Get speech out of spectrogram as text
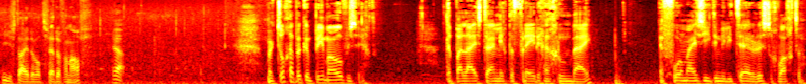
hier sta je er wat verder vanaf. Ja. Maar toch heb ik een prima overzicht. De paleistuin ligt er vredig en groen bij. En voor mij zie ik de militairen rustig wachten.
